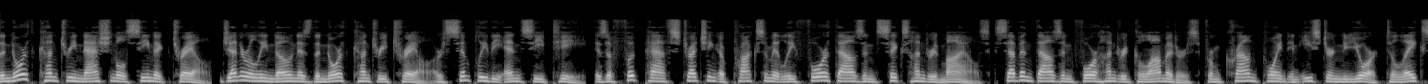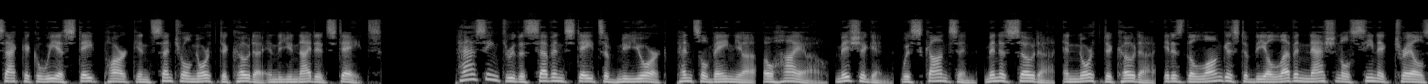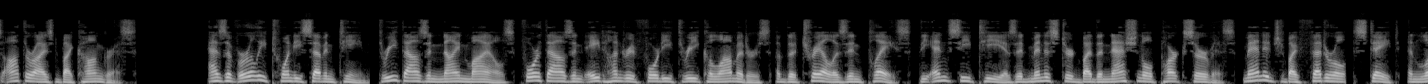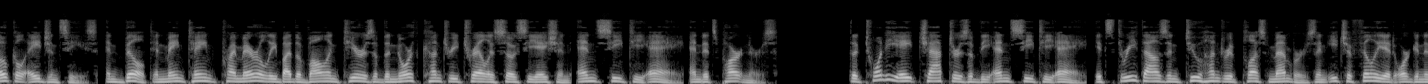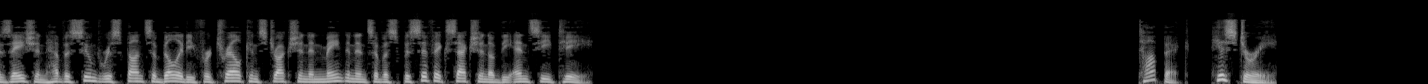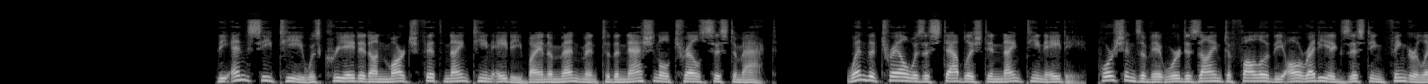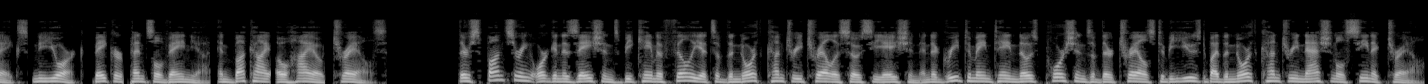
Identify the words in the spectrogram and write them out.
The North Country National Scenic Trail, generally known as the North Country Trail or simply the NCT, is a footpath stretching approximately 4,600 miles 7,400 kilometers from Crown Point in eastern New York to Lake Sakakawea State Park in central North Dakota in the United States. Passing through the seven states of New York, Pennsylvania, Ohio, Michigan, Wisconsin, Minnesota, and North Dakota, it is the longest of the 11 national scenic trails authorized by Congress. As of early 2017, 3,009 miles (4,843 kilometers) of the trail is in place. The NCT is administered by the National Park Service, managed by federal, state, and local agencies, and built and maintained primarily by the volunteers of the North Country Trail Association and its partners. The 28 chapters of the NCTA, its 3,200-plus members and each affiliate organization have assumed responsibility for trail construction and maintenance of a specific section of the NCT. History The NCT was created on March 5, 1980 by an amendment to the National Trails System Act. When the trail was established in 1980, portions of it were designed to follow the already existing Finger Lakes New York, Baker Pennsylvania, and Buckeye Ohio trails. Their sponsoring organizations became affiliates of the North Country Trail Association and agreed to maintain those portions of their trails to be used by the North Country National Scenic Trail.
